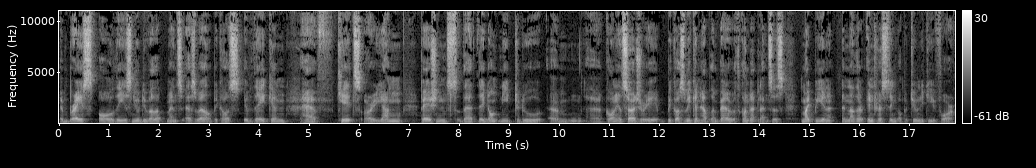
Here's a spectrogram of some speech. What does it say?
embrace all these new developments as well, because if they can have kids or young patients that they don't need to do um, uh, corneal surgery because we can help them better with contact lenses, might be an, another interesting opportunity for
